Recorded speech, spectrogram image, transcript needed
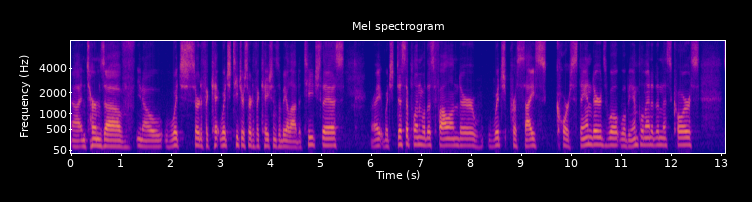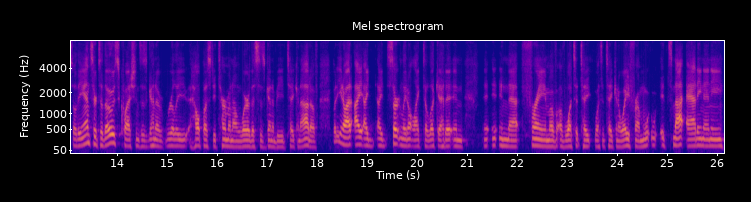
Uh, in terms of you know which certificate which teacher certifications will be allowed to teach this right which discipline will this fall under which precise course standards will, will be implemented in this course so the answer to those questions is going to really help us determine on where this is going to be taken out of. But you know, I, I, I certainly don't like to look at it in in that frame of, of what's it take what's it taken away from. It's not adding any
